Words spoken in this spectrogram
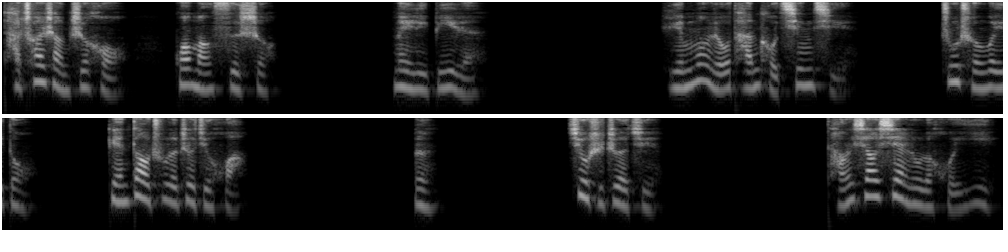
他穿上之后光芒四射，魅力逼人。云梦柔叹口轻启，朱唇微动，便道出了这句话：“嗯，就是这句。”唐潇陷入了回忆。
